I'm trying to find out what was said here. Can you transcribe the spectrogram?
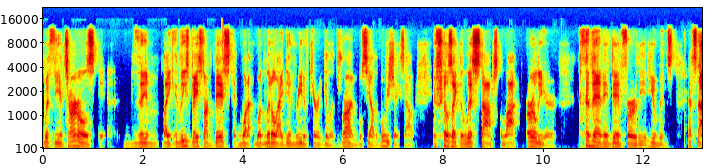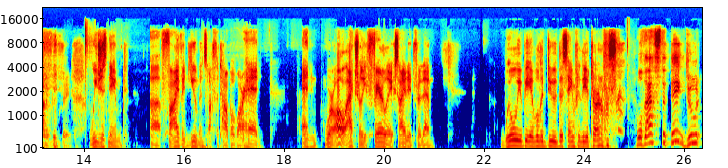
with the internals eh, the like at least based on this and what what little i did read of kieron gillen's run we'll see how the movie shakes out it feels like the list stops a lot earlier than it did for the inhumans that's not a good thing we just named uh, five Inhumans off the top of our head, and we're all actually fairly excited for them. Will we be able to do the same for the Eternals? Well, that's the thing, dude.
